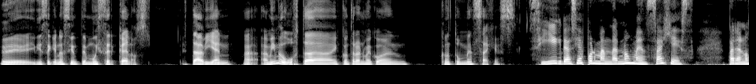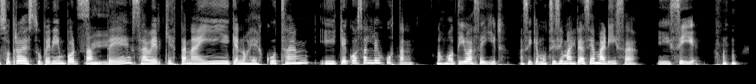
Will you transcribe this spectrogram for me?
Eh, y dice que nos sienten muy cercanos. está bien. A, a mí me gusta encontrarme con, con tus mensajes. Sí, gracias por mandarnos mensajes. Para nosotros es súper importante saber que están ahí, que nos escuchan y qué cosas les gustan. Nos motiva a seguir. Así que muchísimas gracias Marisa y sigue.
